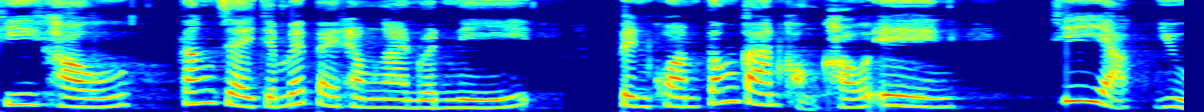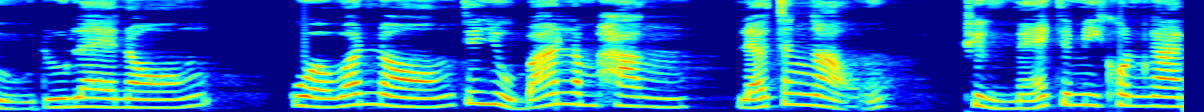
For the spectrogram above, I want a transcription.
ที่เขาตั้งใจจะไม่ไปทำงานวันนี้ เป็นความต้องการของเขาเอง ที่อยากอยู่ดูแลน้อง กลัวว่าน้องจะอยู่บ้านลำพัง แล้วจะเหงา ถึงแม้จะมีคนงาน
